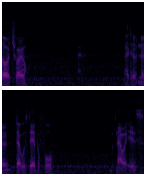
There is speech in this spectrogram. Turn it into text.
Star Trial. I don't know, that was there before. But now it is.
